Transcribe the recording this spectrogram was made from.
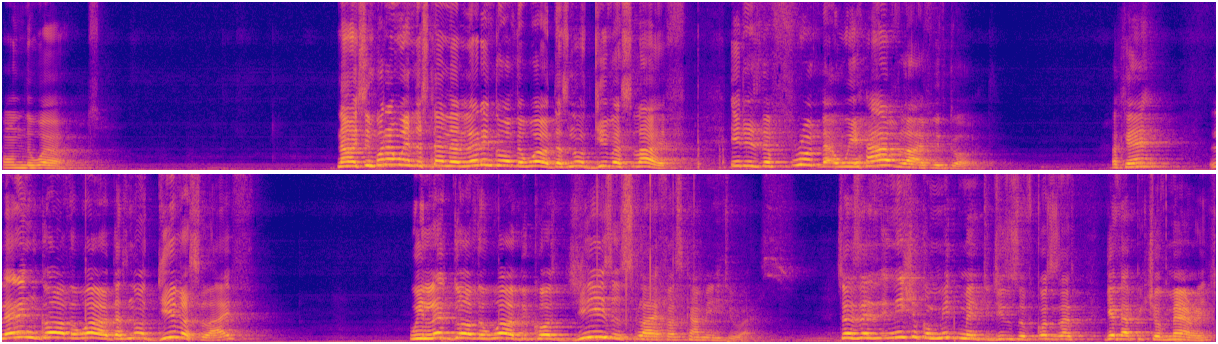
on the world. Now, it's important we understand that letting go of the world does not give us life. It is the fruit that we have life with God. Okay? Letting go of the world does not give us life. We let go of the world because Jesus' life has come into us. So there's an initial commitment to Jesus, of course, as I that picture of marriage.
